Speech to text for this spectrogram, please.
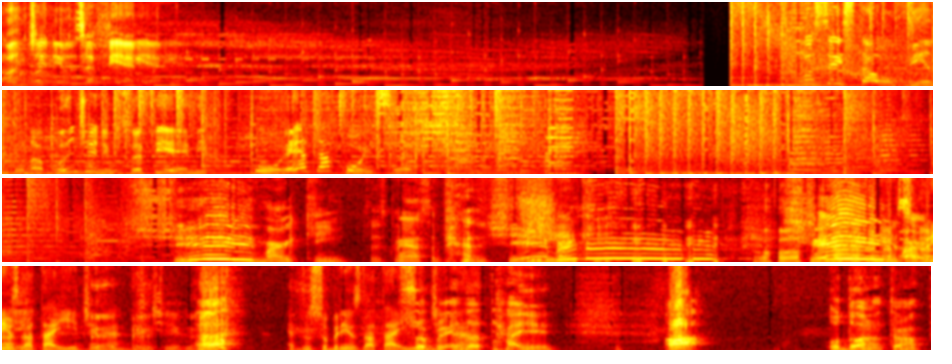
Band News FM. Você está ouvindo na Band News FM o É da Coisa. Xiii, Marquinhos. Vocês conhecem a piada? Xiii, Marquinhos. Xiii, Sobrinhos, sobrinhos do Ataíde, né? Antigo. Hã? É dos sobrinhos do Ataíde. Sobrinho né? da Taíde. Ó, o Donald Trump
